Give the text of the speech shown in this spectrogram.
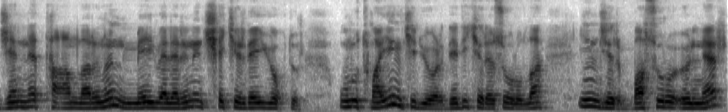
Cennet taamlarının meyvelerinin çekirdeği yoktur. Unutmayın ki diyor dedi ki Resulullah incir basuru önler,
